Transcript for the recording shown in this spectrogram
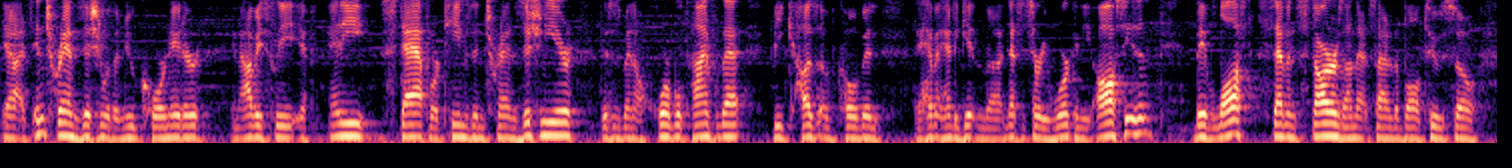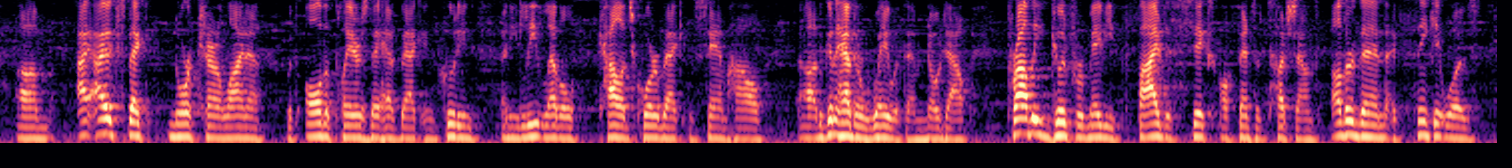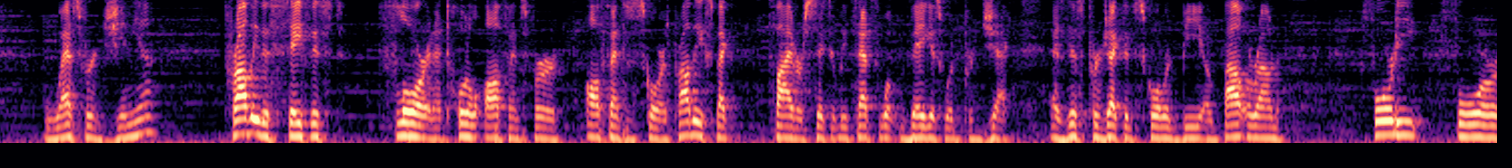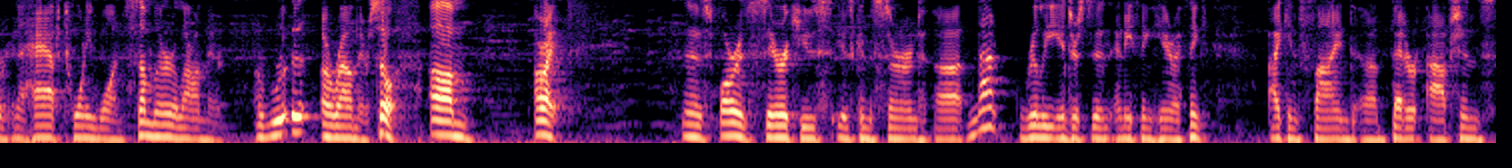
Yeah, it's in transition with a new coordinator. And obviously, if any staff or teams in transition year, this has been a horrible time for that because of COVID. They haven't had to get in the necessary work in the offseason. They've lost seven stars on that side of the ball, too. So um, I, I expect North Carolina, with all the players they have back, including an elite level college quarterback in Sam Howell, uh, they're going to have their way with them, no doubt. Probably good for maybe five to six offensive touchdowns, other than I think it was West Virginia. Probably the safest floor in a total offense for offensive scores. Probably expect five or six at least. That's what Vegas would project, as this projected score would be about around 44 and a half, 21, somewhere around there. Around there. So, um, all right As far as Syracuse is concerned, uh, not really interested in anything here. I think I can find uh, better options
